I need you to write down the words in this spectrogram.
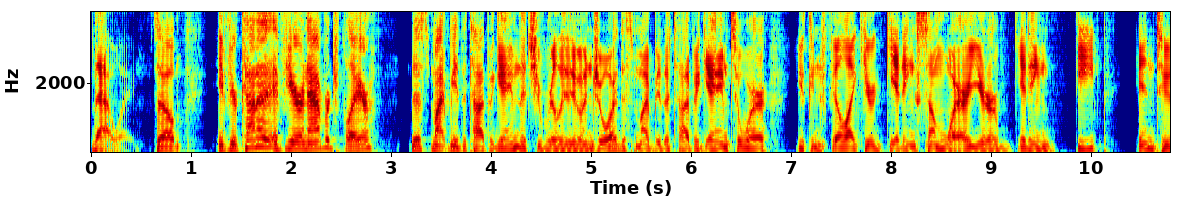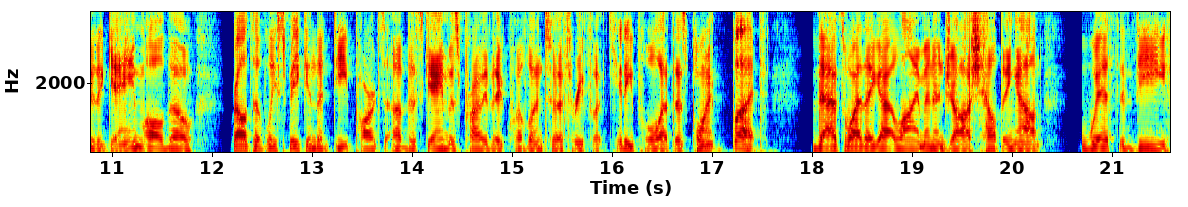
that way. So if you're kind of if you're an average player, this might be the type of game that you really do enjoy. This might be the type of game to where you can feel like you're getting somewhere. You're getting deep into the game. Although, relatively speaking, the deep parts of this game is probably the equivalent to a three foot kiddie pool at this point. But that's why they got Lyman and Josh helping out with the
